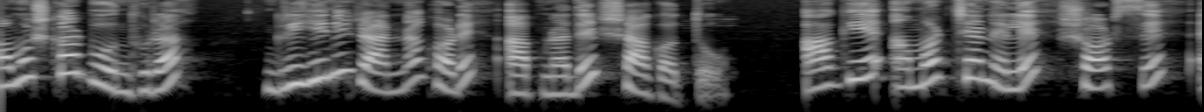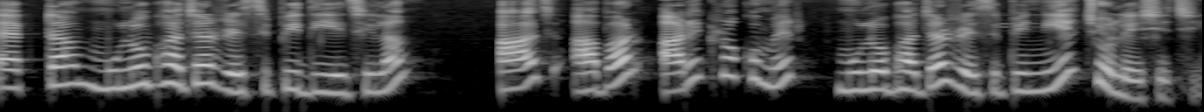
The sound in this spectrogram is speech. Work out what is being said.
নমস্কার বন্ধুরা, গৃহিণী রান্নাঘরে আপনাদের স্বাগত। আগে আমার চ্যানেলে শর্টসে একটা মূলো ভাজার রেসিপি দিয়েছিলাম, আজ আবার আরেক রকমের মূলো ভাজার রেসিপি নিয়ে চলে এসেছি।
